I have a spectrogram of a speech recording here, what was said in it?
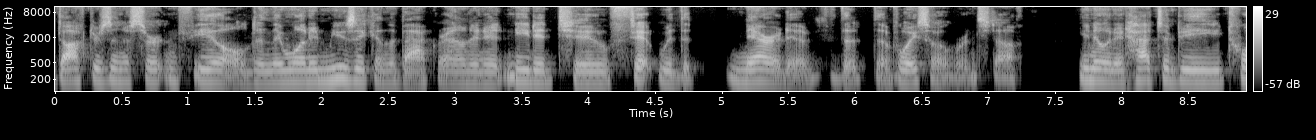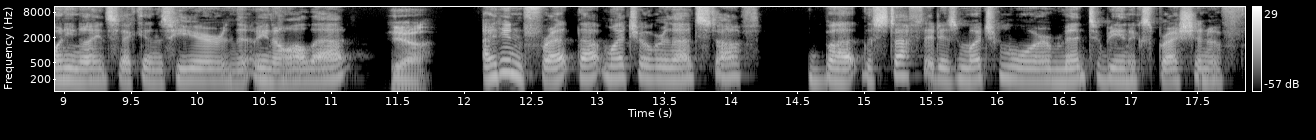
doctors in a certain field, and they wanted music in the background and it needed to fit with the narrative, the, the voiceover and stuff, you know, and it had to be 29 seconds here and, the, you know, all that. Yeah. I didn't fret that much over that stuff, but the stuff that is much more meant to be an expression of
